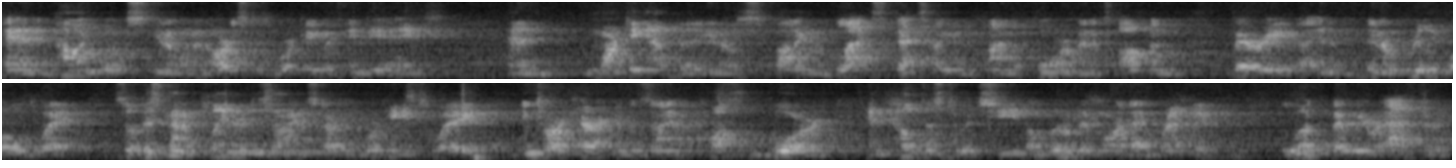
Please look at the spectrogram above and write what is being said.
And in comic books, you know, when an artist is working with India ink and marking out the, you know, spotting the blacks, that's how you define the form. And it's often very, uh, in, a, in a really bold way. So this kind of planar design started working its way into our character design across the board and helped us to achieve a little bit more of that graphic look that we were after.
